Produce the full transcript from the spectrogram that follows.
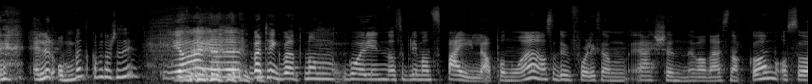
Eller omvendt, kan vi kanskje si. ja, jeg bare tenker på at man går inn, og så blir man speila på noe. Altså, du får liksom Jeg skjønner hva det er snakk om. Og så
